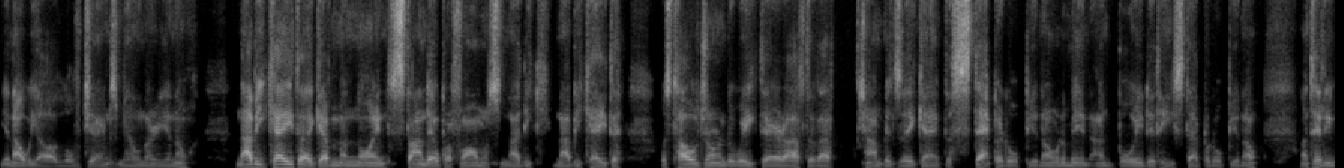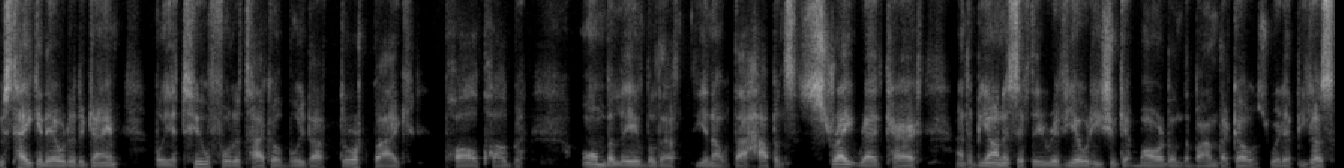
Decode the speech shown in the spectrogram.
you know, we all love James Milner, you know. Naby Keita, I gave him a nine standout performance. Naby, Naby Keita was told during the week there after that Champions League game to step it up, you know what I mean? And boy, did he step it up, you know, until he was taken out of the game by a two footed tackle by that dirtbag Paul Pogba. Unbelievable that, you know, that happens. Straight red card. And to be honest, if they review it, he should get more than the band that goes with it because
